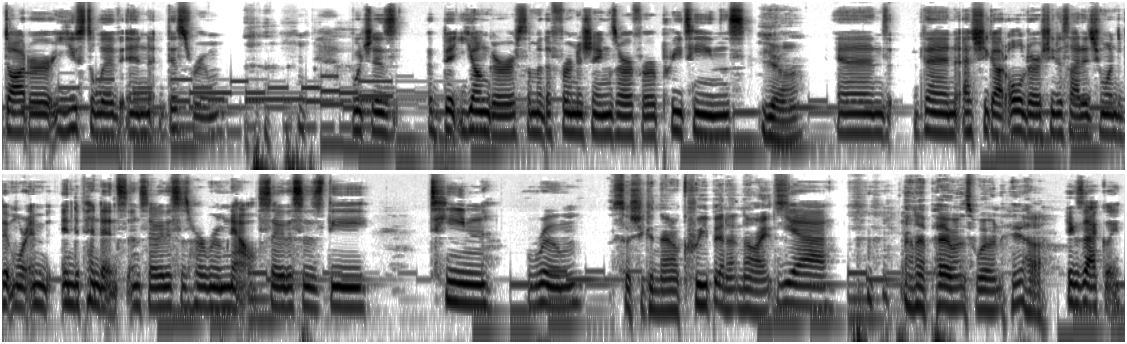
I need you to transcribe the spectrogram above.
daughter used to live in this room, which is a bit younger. Some of the furnishings are for preteens. Yeah. And then as she got older, she decided she wanted a bit more in- independence. And so this is her room now. So this is the teen room. So she can now creep in at night, Yeah, and her parents won't hear her. exactly.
